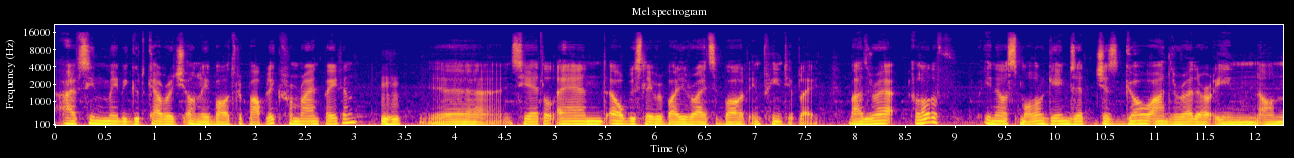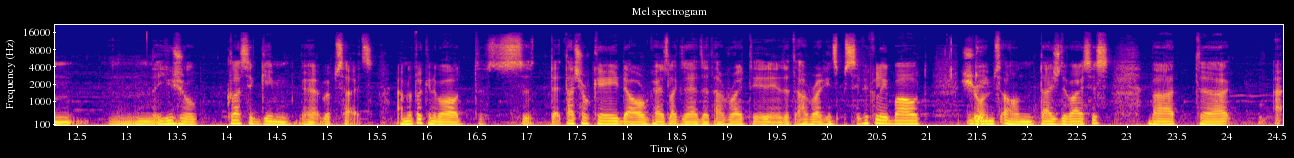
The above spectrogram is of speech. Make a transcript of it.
I've seen maybe good coverage only about République from Ryan Payton uh, in Seattle, and obviously everybody writes about Infinity Blade. But there are a lot of you know smaller games that just go under radar in on mm, usual classic gaming uh, websites. I'm not talking about the Touch Arcade or guys like that that are writing that are writing specifically about Sure. games on touch devices, but uh, I,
